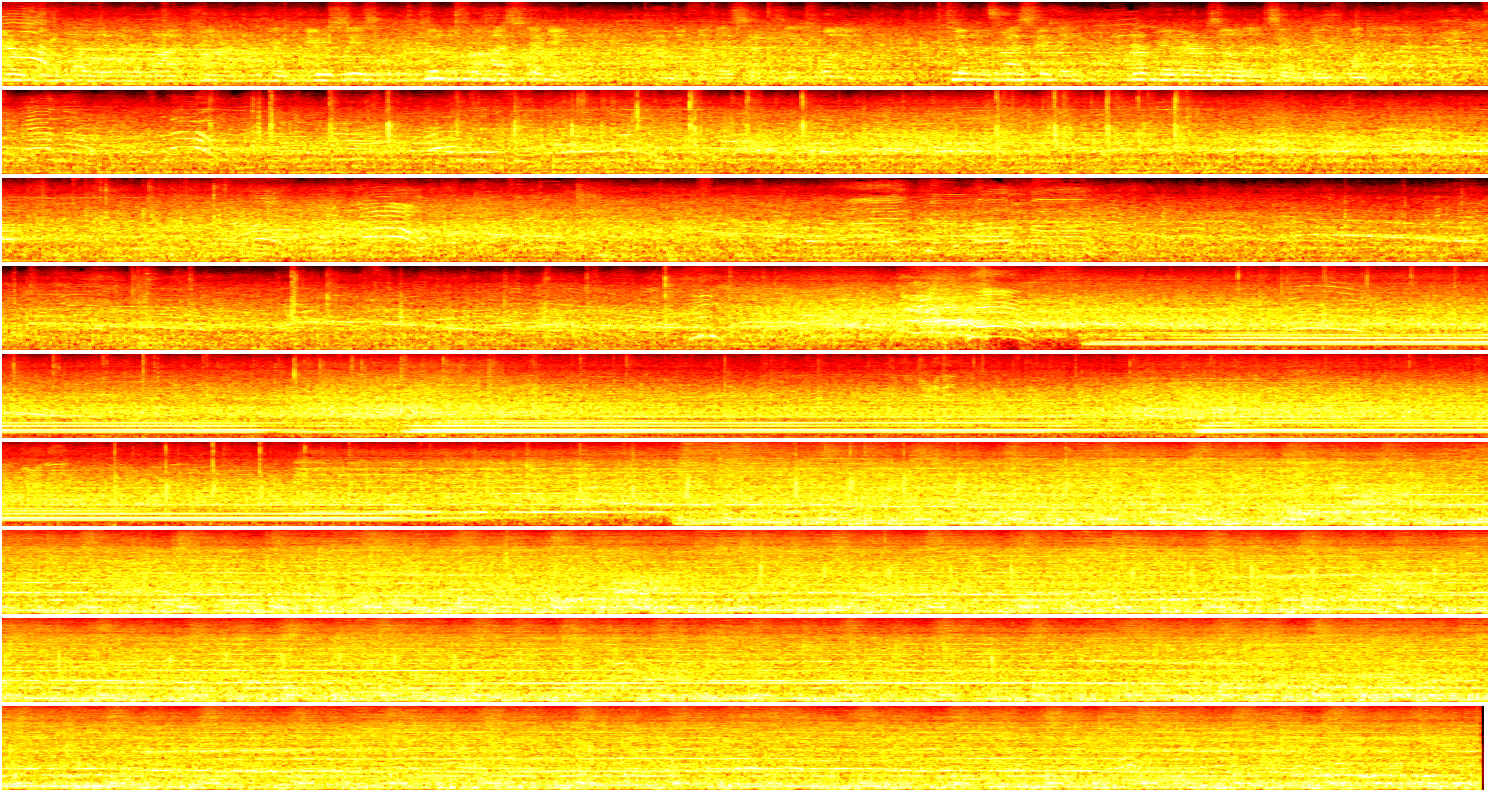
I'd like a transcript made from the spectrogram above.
Arizona County number 5, Connor season, two minutes the high sticking. On the defense, 17-20. two minutes high sticking, Murphy of Arizona at 17-20.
